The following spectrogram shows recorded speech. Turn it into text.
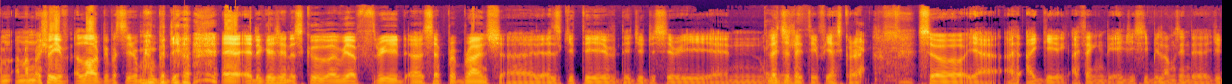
I'm I'm not sure if a lot of people still remember their uh, education at school where we have three uh, separate branch: uh, the executive, the judiciary, and legislative. Yes, correct. So yeah, I I, ge- I think the AGC belongs in the judiciary.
